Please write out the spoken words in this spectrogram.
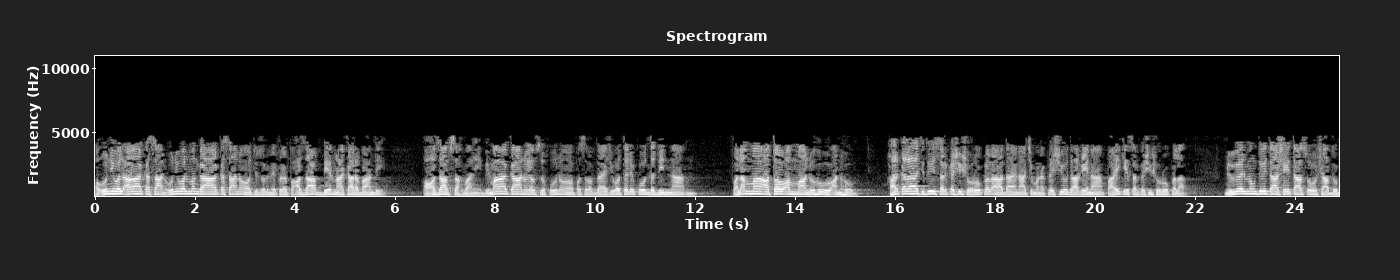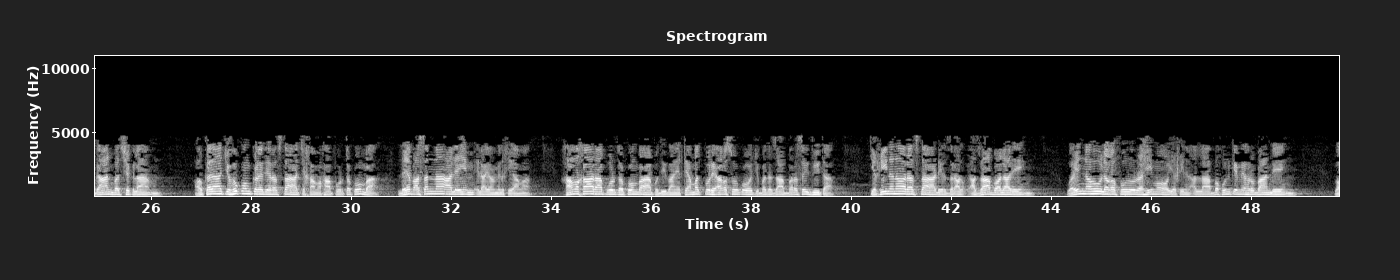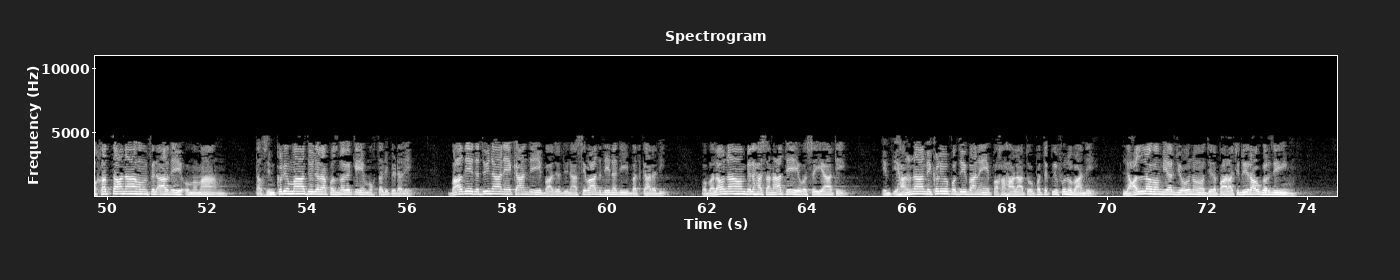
او اونی ول آ کسان اونی ول منګا کسانو چې ظلم کړ په عذاب ډیر ناکار باندې او عذاب سخت باندې بما کانوا یفسقون په سبب دای چې وتل کول د دین نه فلما اتو اما نهو عنه هر کلا چې دوی سرکشي شروع کړل داینا چې منکړې شو دا غینا پای کې سرکشي شروع کړل نو ویل موږ دوی تاسو تاسو شادوغان بس شکلام او کله چې حکم کړی دی رستا چې خامخا پورته کوم با لیب اسنا علیهم الی یوم القیامه خامخا را پورته کوم با په دی باندې قیامت پورې هغه سو کو چې بد عذاب برسي دوی ته یقینا رستا ډیر زر عذاب والا دی و انه لغفور رحیم او یقینا الله بخون کې مهربان دی وقطعناهم فی الارض امما تقسیم کړو ما دوی لرا پزماګه کې مختلف ډلې بعضې د دوی نه نه کان دي بعضې دوی نه سوا د دین دي بدکار دي وبلوناهم بالحسنات والسيئات امتحانونه میکړو په دوی باندې په حالاتو په تکلیفونو باندې لعلهم يرجعون دیر پارا چې دوی راو ګرځي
